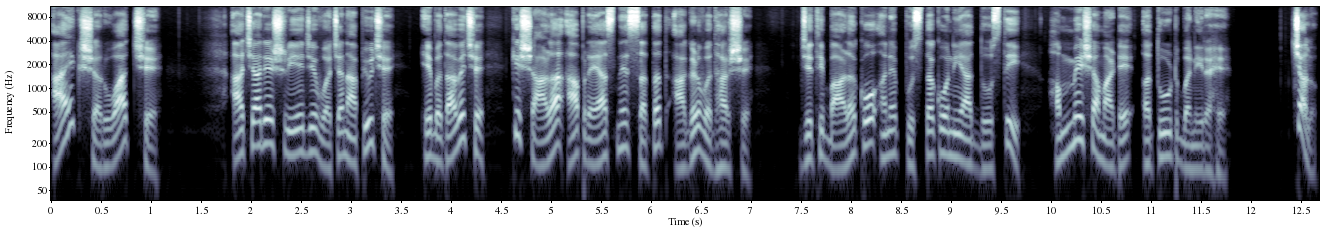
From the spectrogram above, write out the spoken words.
આ એક શરૂઆત છે. આચાર્યશ્રીએ જે વચન આપ્યું છે એ બતાવે છે કે શાળા આ પ્રયાસને સતત આગળ વધારશે, જેથી બાળકો અને પુસ્તકોની આ દોસ્તી હંમેશા માટે અતૂટ બની રહે. ચાલો,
